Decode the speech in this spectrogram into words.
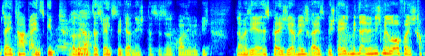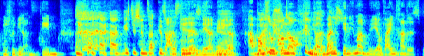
seit Tag eins gibt. Also Ja. das, das wechselt ja nicht. Das ist ja quasi wirklich, sagen wir sehr, ist gleich hier Milchreis. Bestelle ich mittlerweile nicht mehr so oft, weil ich habe mich wirklich an dem Richtig schön satt gefressen. Danke, ne? das ist ja mega. Ja. Ab und zu schon noch, auch genial, weil, weil ne? ich den immer, ja, Weinkarte ist,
